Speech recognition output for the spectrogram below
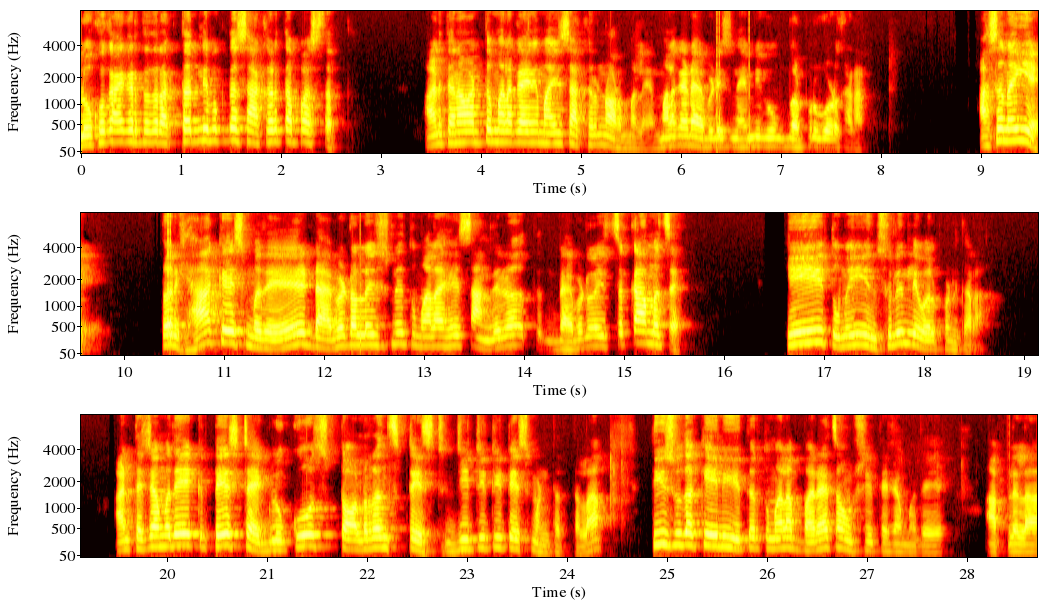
लोक काय करतात रक्तातली फक्त साखर तपासतात. आणि त्यांना वाटतं मला काही नाही माझी साखर नॉर्मल आहे. मला काय डायबिटीस नाही मी भरपूर गोड खाणार. असं नाहीये. तर ह्या केसमध्ये डायबेटॉलॉजिस्टने तुम्हाला हे सांगणं डायबेटॉलॉजिस्टचं कामच आहे की तुम्ही इन्सुलिन लेवल पण करा. आणि त्याच्यामध्ये एक टेस्ट आहे glucose tolerance test G T T test म्हणतात त्याला. ती सुद्धा केली तर तुम्हाला बऱ्याच अंशी त्याच्यामध्ये आपल्याला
